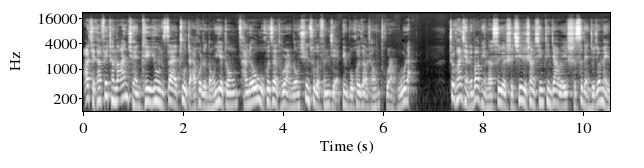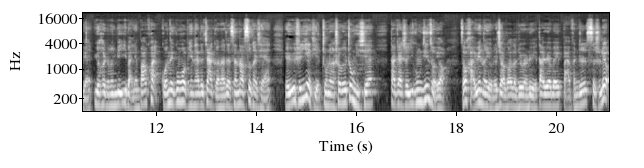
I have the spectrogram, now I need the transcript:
而且它非常的安全，可以用在住宅或者农业中，残留物会在土壤中迅速的分解，并不会造成土壤污染。这款潜力爆品呢，四月十七日上新，定价为十四点九九美元，约合人民币一百零八块。国内供货平台的价格呢，在三到四块钱。由于是液体，重量稍微重一些，大概是一公斤左右。走海运呢，有着较高的利润率，大约为百分之四十六。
